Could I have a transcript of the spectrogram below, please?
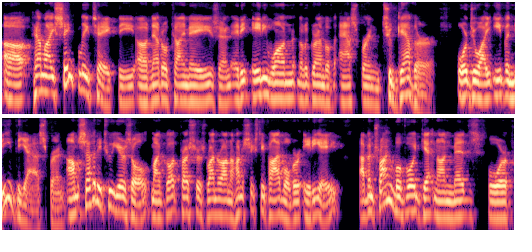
Uh, can I safely take the uh, nattokinase and 80, 81 milligram of aspirin together, or do I even need the aspirin? I'm 72 years old. My blood pressure is running around 165 over 88. I've been trying to avoid getting on meds for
